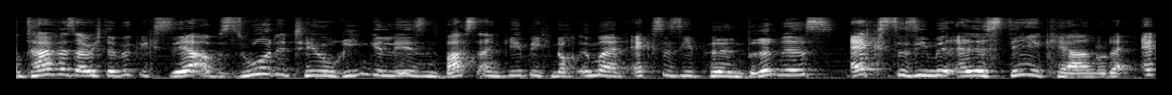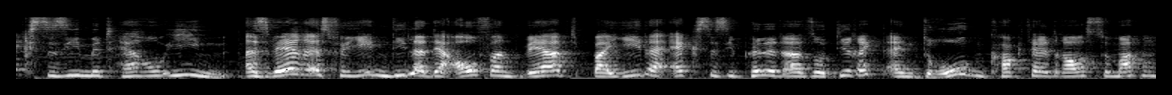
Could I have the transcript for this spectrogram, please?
Und teilweise habe ich da wirklich sehr absurde Theorien gelesen, was angeblich noch immer in Ecstasy-Pillen drin ist. Ecstasy mit LSD-Kern oder Ecstasy mit Heroin. Als wäre es für jeden Dealer der Aufwand wert, bei jeder Ecstasy-Pille da so direkt einen Drogencocktail draus zu machen,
